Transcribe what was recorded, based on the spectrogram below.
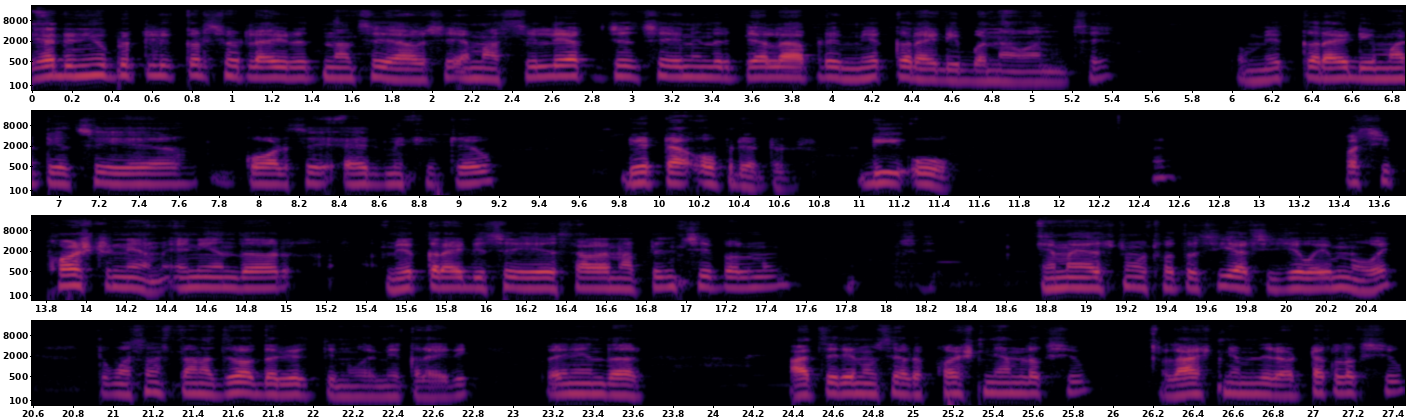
add new પર ક્લિક કરશો એટલે આવી રીતના છે, આવશે. એમાં સિલેક્ટ જે છે એની અંદર પહેલાં આપણે મેકર આઈડી બનાવવાનું છે. તો મેકર આઈડી માટે છે કોડ છે એડમિનિસ્ટ્રેટિવ ડેટા ઓપરેટર ડીઓ પછી ફર્સ્ટ નેમ એની અંદર મેકર આઈડી છે એ શાળાના પ્રિન્સિપલનું એમઆઈએસનું અથવા તો સીઆરસી જેવો એમનું હોય ટૂંકમાં સંસ્થાના જવાબદાર વ્યક્તિનું હોય મેકર આઈડી તો એની અંદર આચાર્યનું છે આપણે ફર્સ્ટ નેમ લખશું લાસ્ટ અંદર અટક લખશું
